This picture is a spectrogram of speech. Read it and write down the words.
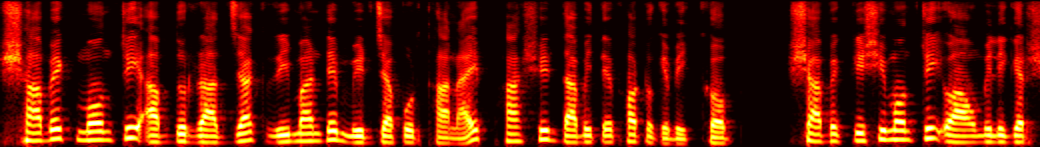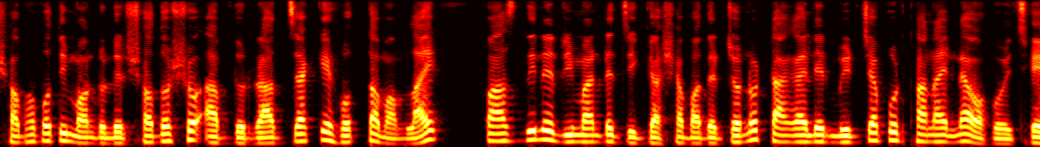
সাবেক মন্ত্রী আব্দুর রাজ্জাক রিমান্ডে মির্জাপুর থানায় ফাঁসির দাবিতে ফটকে বিক্ষোভ। সাবেক কৃষিমন্ত্রী ও আওয়ামী লীগের সভাপতি মণ্ডলীর সদস্য আব্দুর রাজ্জাককে হত্যা মামলায় পাঁচ দিনের রিমান্ডে জিজ্ঞাসাবাদের জন্য টাঙ্গাইলের মির্জাপুর থানায় নেওয়া হয়েছে।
